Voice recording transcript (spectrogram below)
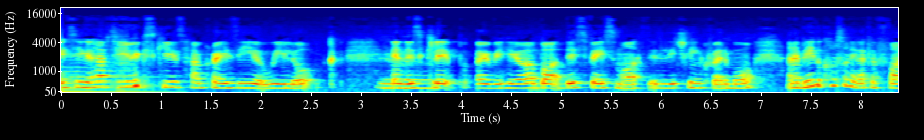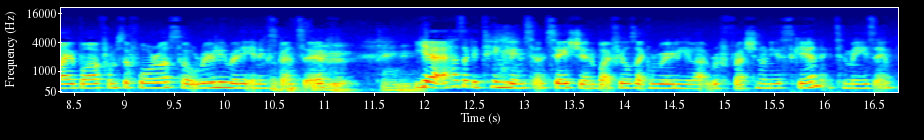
Okay, so you're gonna have to excuse how crazy we look in this clip over here but this face mask is literally incredible. And i believe it costs only like a five bar from sephora so really really inexpensive. yeah it has like a tingling sensation but it feels like really like refreshing on your skin. It's amazing.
